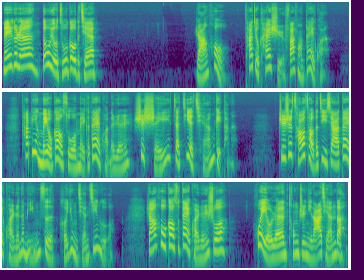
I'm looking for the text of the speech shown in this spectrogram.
每个人都有足够的钱。”然后他就开始发放贷款。他并没有告诉每个贷款的人是谁在借钱给他们，只是草草的记下贷款人的名字和用钱金额，然后告诉贷款人说：“会有人通知你拿钱的。”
